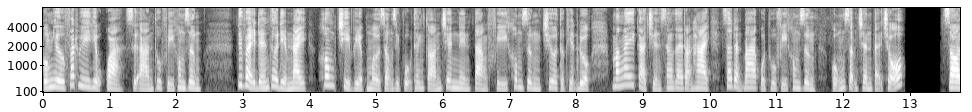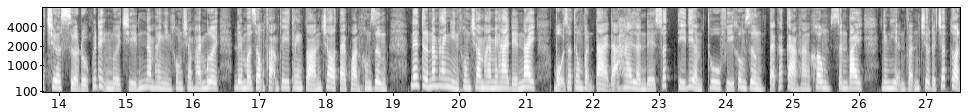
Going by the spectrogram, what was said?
cũng như phát huy hiệu quả dự án thu phí không dừng. Tuy vậy, đến thời điểm này, không chỉ việc mở rộng dịch vụ thanh toán trên nền tảng phí không dừng chưa thực hiện được, mà ngay cả chuyển sang giai đoạn 2, giai đoạn 3 của thu phí không dừng cũng dậm chân tại chỗ do chưa sửa đổi quyết định 19 năm 2020 để mở rộng phạm vi thanh toán cho tài khoản không dừng, nên từ năm 2022 đến nay, Bộ Giao thông Vận tải đã hai lần đề xuất thí điểm thu phí không dừng tại các cảng hàng không, sân bay, nhưng hiện vẫn chưa được chấp thuận.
